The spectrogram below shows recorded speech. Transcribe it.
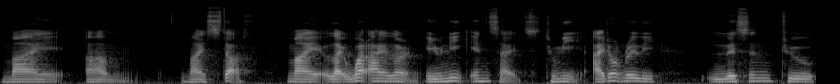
my um my stuff my like what I learned, unique insights to me. I don't really listen to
